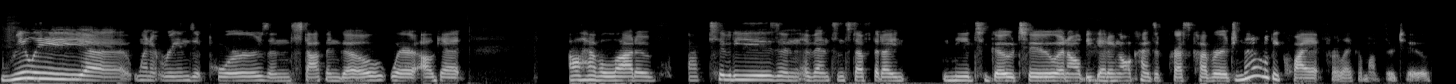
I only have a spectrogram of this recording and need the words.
really uh, when it rains it pours and stop and go where I'll get I'll have a lot of activities and events and stuff that I need to go to and I'll be mm-hmm. getting all kinds of press coverage and then it'll be quiet for like a month or two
